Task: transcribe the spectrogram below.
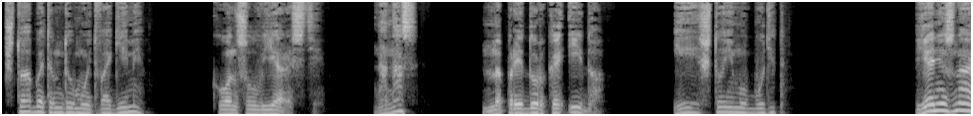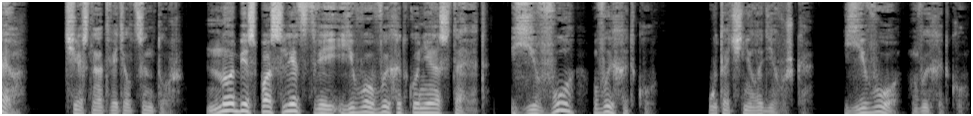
«Что об этом думают в Агеме?» «Консул в ярости». «На нас?» «На придурка Идо». «И что ему будет?» «Я не знаю», — честно ответил Центур. «Но без последствий его выходку не оставят». «Его выходку?» — уточнила девушка его выходку,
